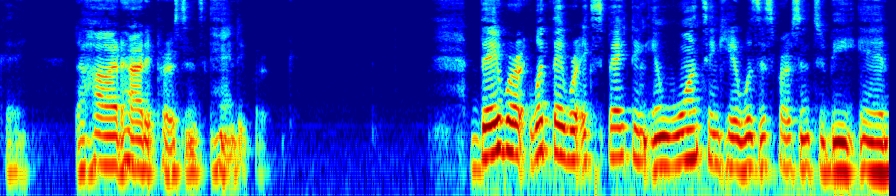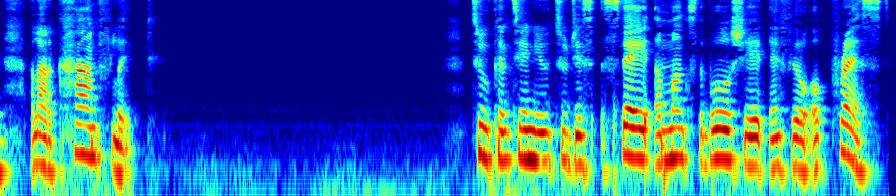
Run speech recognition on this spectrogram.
Okay. The hard-hearted person's handiwork they were what they were expecting and wanting here was this person to be in a lot of conflict. To continue to just stay amongst the bullshit and feel oppressed.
